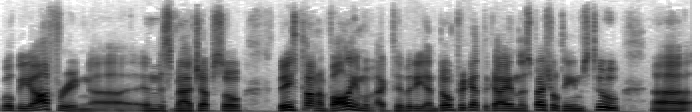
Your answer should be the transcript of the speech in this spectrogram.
will be offering uh, in this matchup. So based on a volume of activity. And don't forget the guy in the special teams too. Uh,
